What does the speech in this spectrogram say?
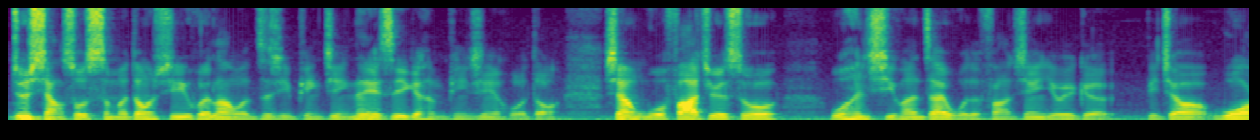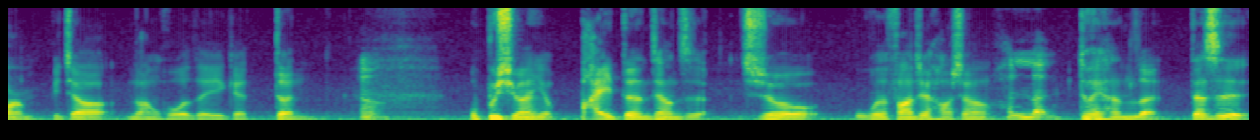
就是想说什么东西会让我自己平静，那也是一个很平静的活动。像我发觉说，我很喜欢在我的房间有一个比较 warm、比较暖和的一个灯。嗯，我不喜欢有白灯这样子，就我的房间好像很冷，对很冷，但是。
